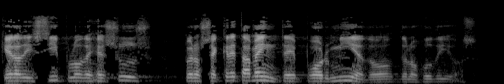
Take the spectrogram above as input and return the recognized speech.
que era discípulo de Jesús, pero secretamente por miedo de los judíos.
